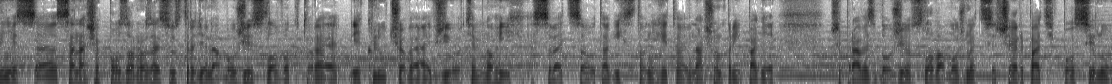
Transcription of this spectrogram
Dnes e, sa naša pozornosť aj sústreduje na Božie slovo, ktoré je kľúčové aj v živote mnohých svedcov, takisto nech je to aj v našom prípade, že práve z Božieho slova môžeme čerpať posilu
